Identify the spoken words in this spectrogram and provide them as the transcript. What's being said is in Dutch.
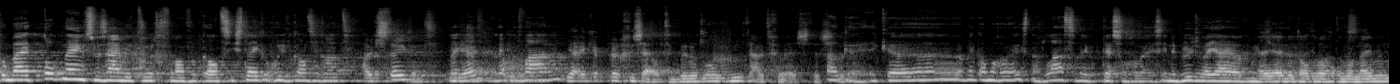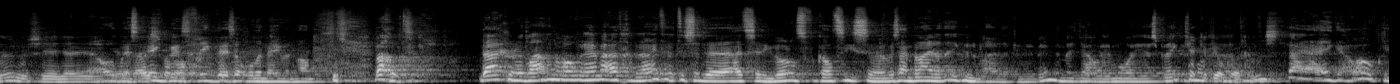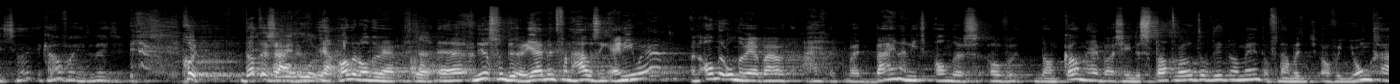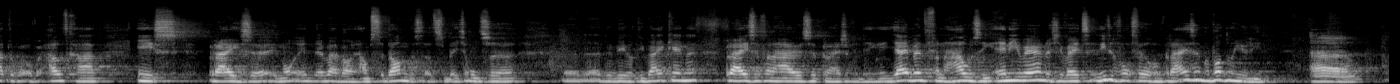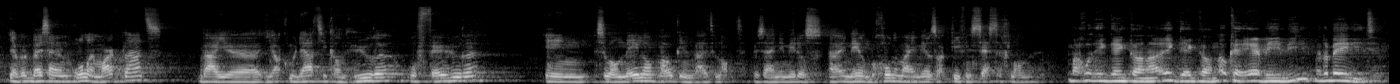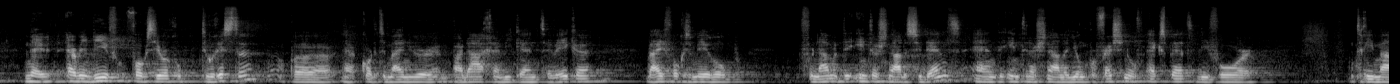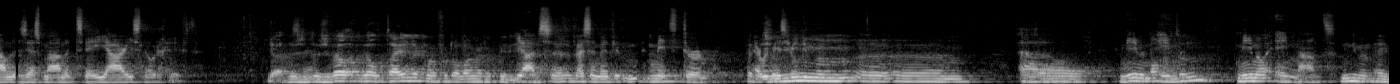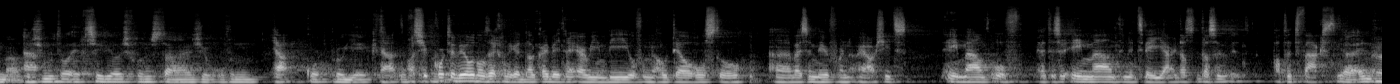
welkom bij Topnames. We zijn weer terug van vakantie. Steek een goede vakantie gehad. Uitstekend. Lekker, lekker het waren. Ja, ik heb eh, gezeild. Ik ben het land niet uit geweest. Dus, Oké, ik, eh, waar ben ik allemaal geweest? Nou, het laatste ben ik op Texel geweest. In de buurt waar jij ook met Ja, jij bent altijd wat met- ondernemender, dus jij, jij, Ja, ook best, ik, ben, ik ben zo'n ondernemend man. maar goed, daar kunnen we het later nog over hebben, uitgebreid. eh, Tussen de uitzending door onze vakanties. Eh, we zijn blij dat ik ben blij dat ik er weer ben. En met jou weer mooi uh, spreken. Ik heb je ook wel gemist. Ja, ja, ik hou ook, weet je wel. Ik hou van je, dat weet je. Goed, dat is eigenlijk. Ja, ander onderwerp. Eh, Niels van Deur, jij bent van Housing Anywhere. Een ander onderwerp waar het eigenlijk waar het bijna niet anders over dan kan hebben als je in de stad woont op dit moment. Of het nou over jong gaat of over oud gaat, is prijzen. In, in, wij wonen in Amsterdam, dus dat is een beetje onze, eh, de, de wereld die wij kennen. Prijzen van huizen, prijzen van dingen. Jij bent van Housing Anywhere, dus je weet in ieder geval veel van prijzen. Maar wat doen jullie? Uh, ja, wij zijn een online marktplaats waar je je accommodatie kan huren of verhuren in zowel Nederland, maar ook in het buitenland. We zijn inmiddels uh, in Nederland begonnen, maar inmiddels actief in 60 landen. Maar goed, ik denk dan, nou, ik denk dan oké, Airbnb, maar dat ben je niet. Nee, Airbnb focust heel erg op toeristen, op uh, ja, korte termijn huur, een paar dagen, een weekend, twee weken. Wij focussen meer op voornamelijk de internationale student en de internationale young professional of expat die voor drie maanden, zes maanden, twee jaar iets nodig heeft. Ja, dus, dus wel, wel tijdelijk, maar voor de langere periode. Ja, dus uh, wij zijn met midterm. Heb je zo'n minimum uh, um, minimum één, minimum één maand. Minimum één maand. Ja. Dus je moet wel echt serieus voor een stage of een ja. kort project. Ja, als je korter wil, dan we dan kan je beter naar Airbnb of een hotel, hostel. Uh, wij zijn meer voor een, ja, als je iets één maand of het is één maand en een twee jaar. Dat, dat is wat het vaakst. Ja, en,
